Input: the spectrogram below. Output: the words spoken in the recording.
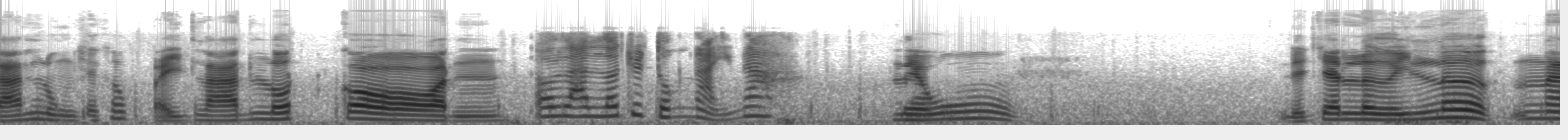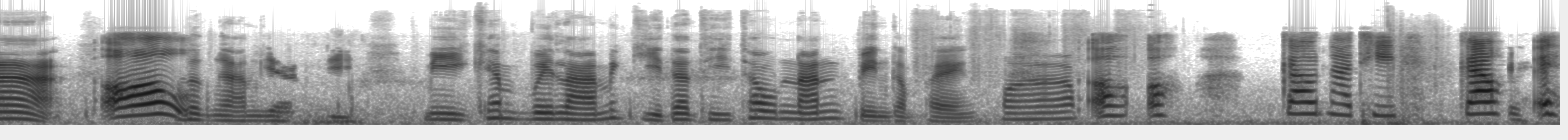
ร้านลุงแจ็คเกิลไปร้านรถก่อน เอาร้านรถอยู่ตรงไหนนะเร็ว เดี๋ยวจะเลยเลิกหน้า โอ้เลิกงามยามดี มีแค่เวลาไม่กี่นาทีเท่านั้นเป็นกำแพงฟ้าบโอ้โอ้เก้านาทีเก้าเอ๊ะ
